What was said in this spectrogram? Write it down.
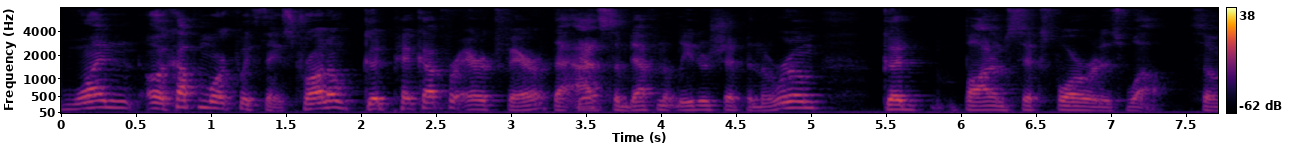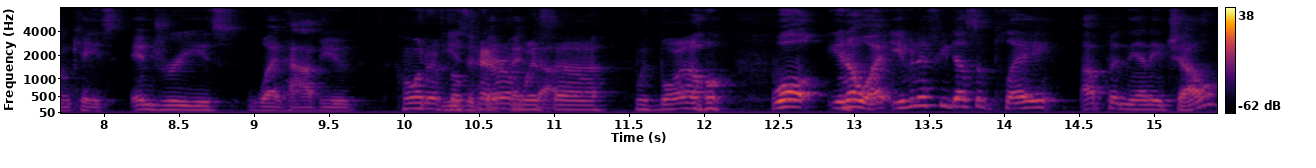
one, oh, a couple more quick things. Toronto, good pickup for Eric Fehr. That adds Yep. some definite leadership in the room. Good bottom six forward as well. So in case injuries, what have you. I wonder if He's they'll a good pair him with uh, with Boyle. Well, you know what? Even if he doesn't play up in the NHL,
